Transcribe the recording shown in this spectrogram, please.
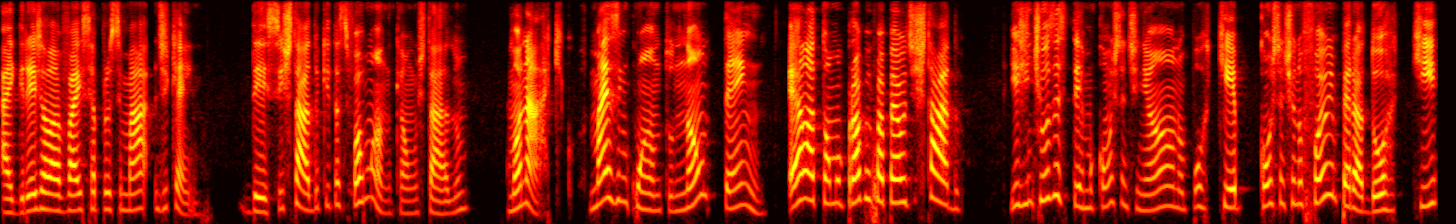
a igreja ela vai se aproximar de quem? Desse Estado que está se formando, que é um Estado monárquico. Mas enquanto não tem, ela toma o próprio papel de Estado. E a gente usa esse termo constantiniano porque Constantino foi o imperador que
